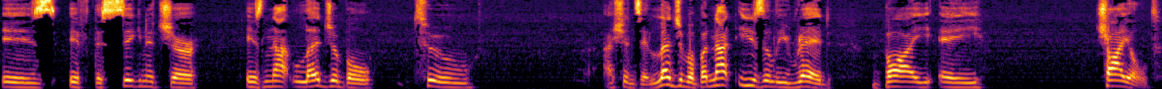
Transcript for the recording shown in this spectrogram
is if the signature is not legible to, I shouldn't say legible, but not easily read by a child.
